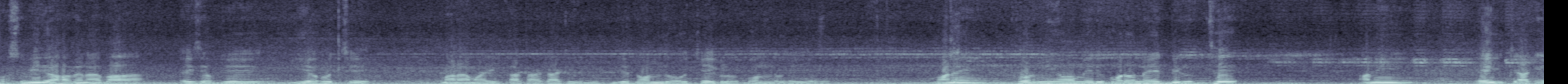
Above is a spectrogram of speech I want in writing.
অসুবিধা হবে না বা এইসব যে ইয়ে হচ্ছে, মারামারি, কাটাকাটি, যে দ্বন্দ্ব হচ্ছে, এগুলো বন্ধ হয়ে যাবে। মানে ধর্মীয় মেরুকরণের বিরুদ্ধে আমি এইটাকে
